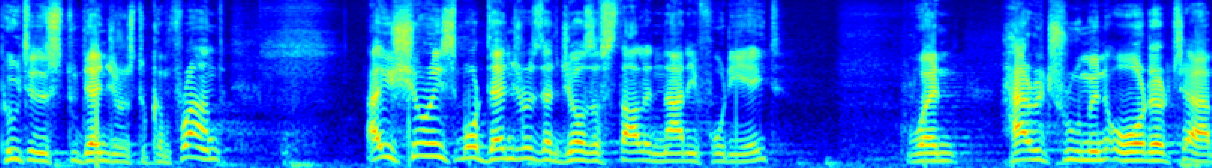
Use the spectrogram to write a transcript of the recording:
Putin is too dangerous to confront, are you sure he's more dangerous than Joseph Stalin in 1948? When Harry Truman ordered uh,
